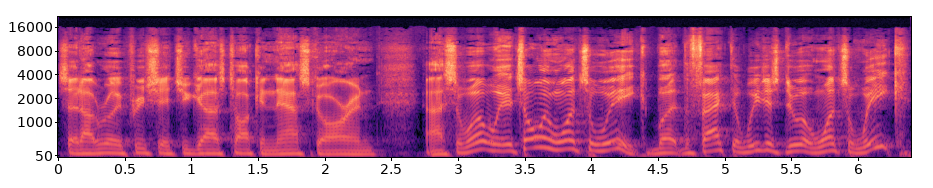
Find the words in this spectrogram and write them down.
said I really appreciate you guys talking NASCAR. And I said, well, it's only once a week, but the fact that we just do it once a week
